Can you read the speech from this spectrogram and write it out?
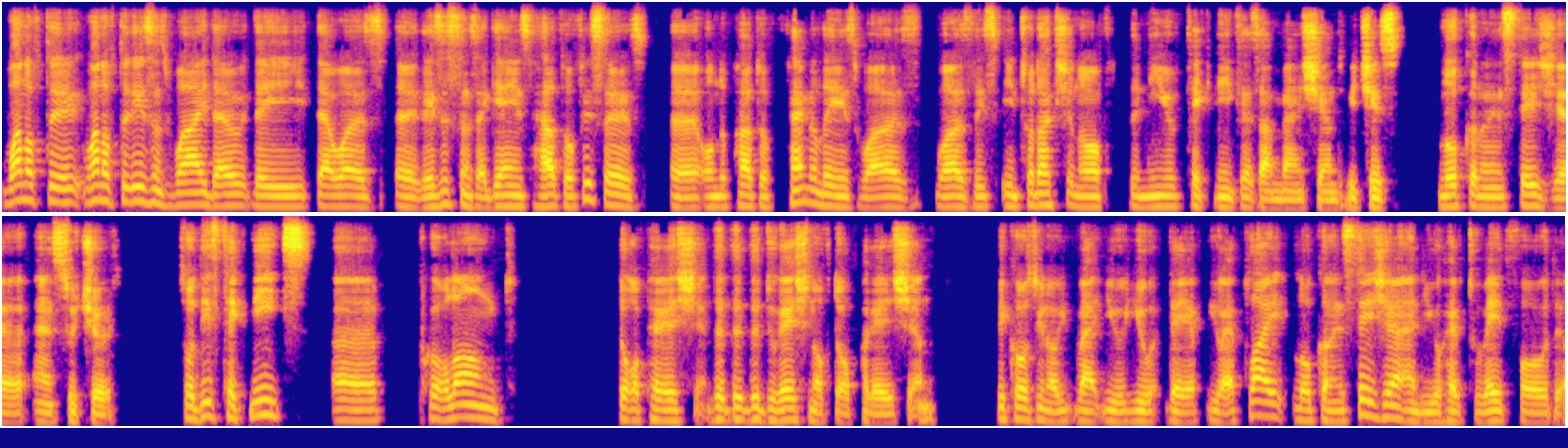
one of the one of the reasons why there they, there was resistance against health officers uh, on the part of families was was this introduction of the new techniques as I mentioned, which is local anesthesia and sutures. So these techniques uh, prolonged the operation, the, the, the, duration of the operation, because you know you you they you apply local anesthesia and you have to wait for the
